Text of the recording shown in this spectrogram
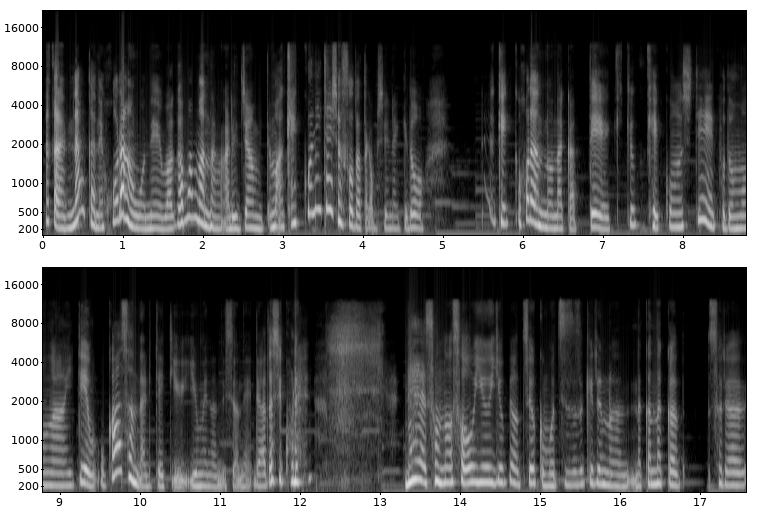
だから、なんかね、ホランをね、わがままなあれじゃんみたいな。まあ結婚に対してはそうだったかもしれないけど、結構ホランの中って結局結婚して子供がいてお母さんになりたいっていう夢なんですよね。で、私これねそのそういう夢を強く持ち続けるのはなかなかそれは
